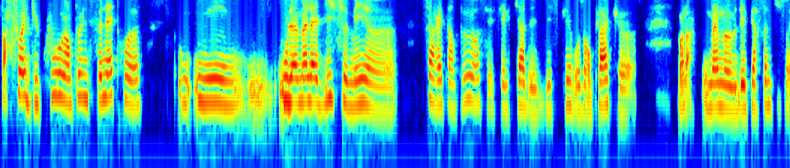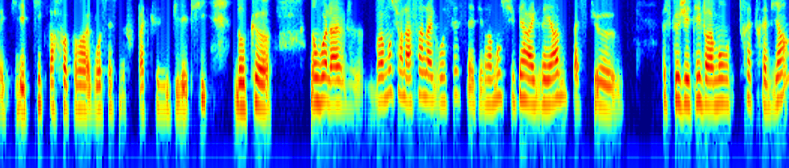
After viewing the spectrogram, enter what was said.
parfois est du coup un peu une fenêtre euh, où, où, où la maladie se met s'arrête un peu. hein. C'est le cas des, des scléroses en plaques, euh, voilà, ou même euh, des personnes qui sont épileptiques parfois pendant la grossesse ne font pas de crise d'épilepsie. Donc euh, donc voilà, vraiment sur la fin de la grossesse, ça a été vraiment super agréable parce que parce que j'étais vraiment très très bien.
